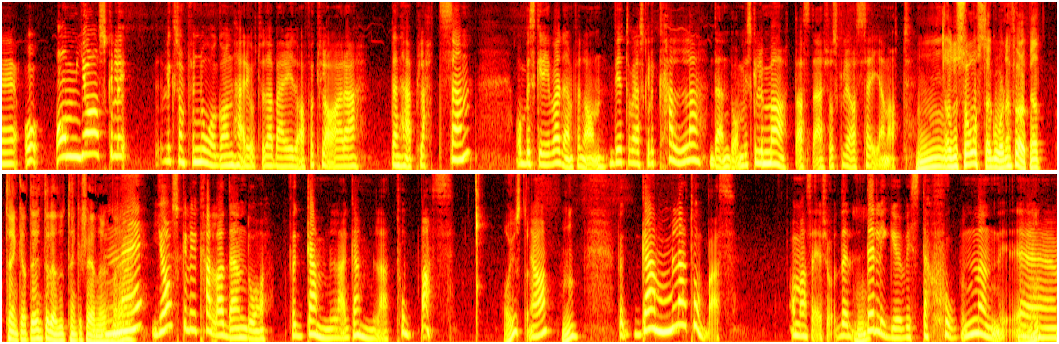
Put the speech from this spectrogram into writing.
Eh, och om jag skulle liksom för någon här i Åtvidaberg idag förklara den här platsen och beskriva den för någon. Vet du vad jag skulle kalla den då? Om vi skulle mötas där så skulle jag säga något. Mm, och du sa Åsagården förut men jag tänker att det är inte det du tänker säga nu. Nej, jag skulle ju kalla den då för gamla, gamla Tobas. Ja just det. Ja. Mm. För gamla Tobas, om man säger så, det, Mm. det ligger ju vid stationen, eh,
